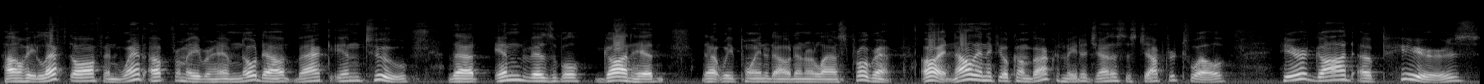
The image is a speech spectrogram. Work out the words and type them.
how he left off and went up from Abraham, no doubt, back into that invisible Godhead that we pointed out in our last program. All right, now then, if you'll come back with me to Genesis chapter 12, here God appears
